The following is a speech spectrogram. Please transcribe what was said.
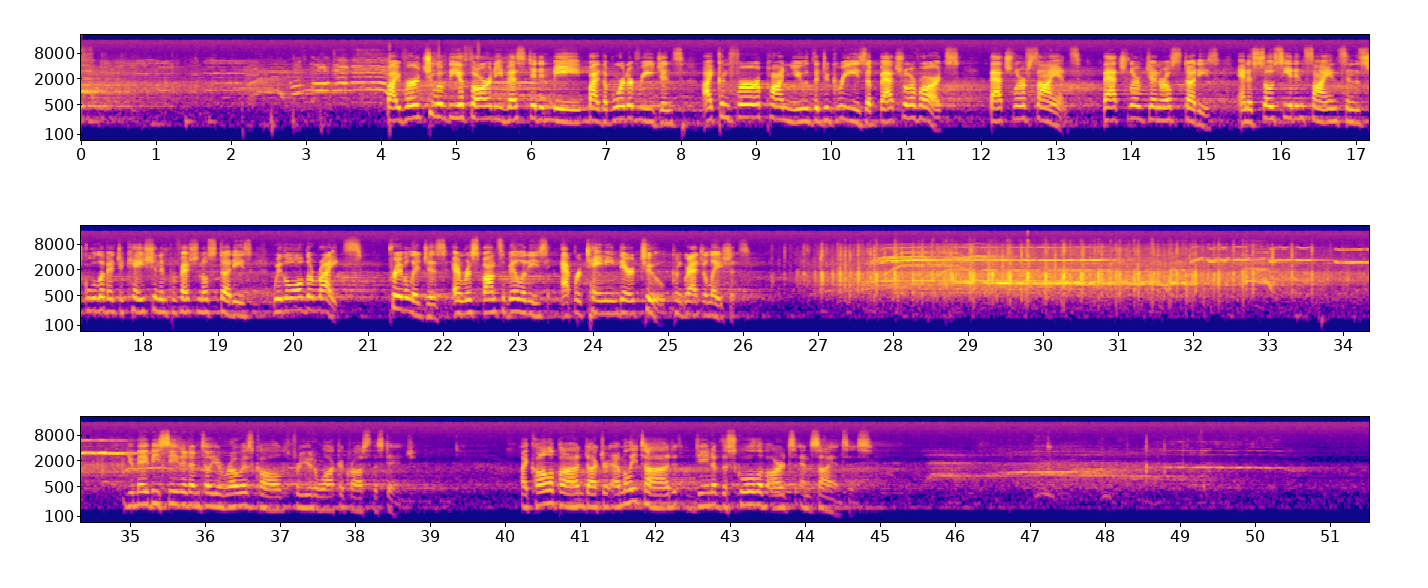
By virtue of the authority vested in me by the Board of Regents, I confer upon you the degrees of Bachelor of Arts, Bachelor of Science, Bachelor of General Studies, and Associate in Science in the School of Education and Professional Studies with all the rights, privileges, and responsibilities appertaining thereto. Congratulations. You may be seated until your row is called for you to walk across the stage. I call upon Dr. Emily Todd, Dean of the School of Arts and Sciences.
